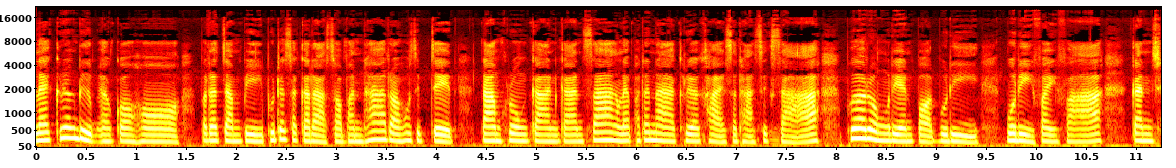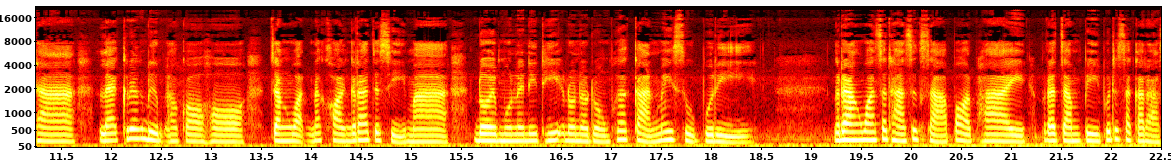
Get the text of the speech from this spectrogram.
และเครื่องดื่มแอลกอฮอล์ ประจำปีพุทธศักราช 2567 ตามโครงการการสร้างและพัฒนาเครือข่ายสถานศึกษา เพื่อโรงเรียนปลอดบุหรี่ บุหรี่ไฟฟ้า กัญชา และเครื่องดื่มแอลกอฮอล์ จังหวัดนครราชสีมา โดยมูลนิธิรณรงค์เพื่อการไม่สูบบุหรี่ รางวัลสถานศึกษาปลอดภัย ประจำปีพุทธศักราช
